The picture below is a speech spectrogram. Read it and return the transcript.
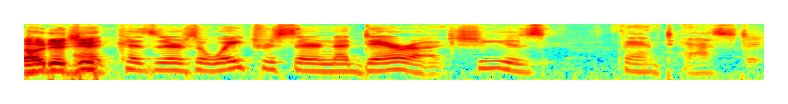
Oh, did you? Because uh, there's a waitress there, Nadera. She is fantastic.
